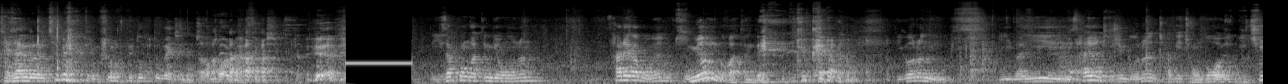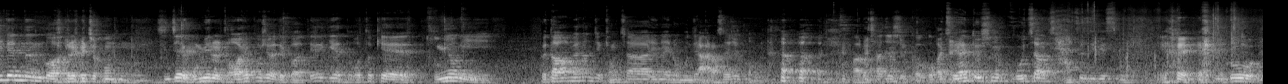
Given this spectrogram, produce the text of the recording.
재산금은 처벌 되고. 뚱뚱해지는 천벌 말씀이십니다. 이 사건 같은 경우는 사례가 보면 두 명인 것 같은데 이거는 이, 이 사연 주신 분은 자기 정보가 어디서 누출되는 거를 좀 진짜 고민을 더 해보셔야 될 것 같아요. 이게 어떻게 두 명이 그 다음에는 이제 경찰이나 이런 분들이 알아서 해줄 겁니다. 바로 찾으실 거고. 아, 제한 또 시면 곧장 잘 쓰시겠습니다. 예. 그리고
